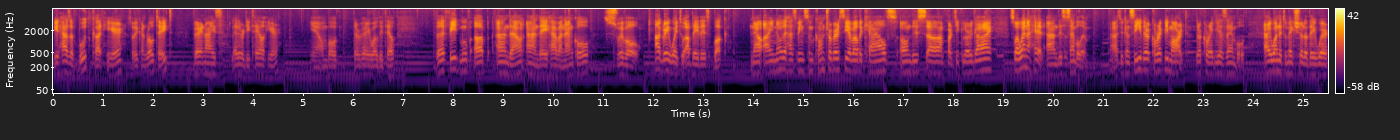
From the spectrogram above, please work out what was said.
It has a boot cut here, so you can rotate. Very nice leather detail here. Yeah, on both, they're very well detailed. The feet move up and down, and they have an ankle swivel a great way to update this buck. Now I know there has been some controversy about the calves on this uh, particular guy, so I went ahead and disassembled them. As you can see, they're correctly marked, they're correctly assembled. I wanted to make sure that they were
